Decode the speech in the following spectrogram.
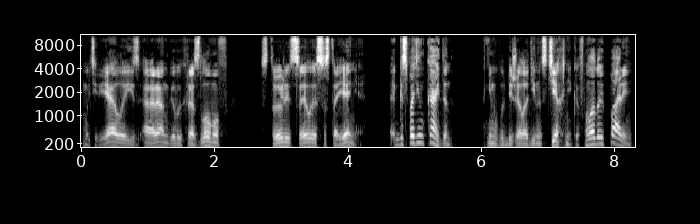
Материалы из оранговых разломов стоили целое состояние. «Господин Кайден!» К нему подбежал один из техников, молодой парень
